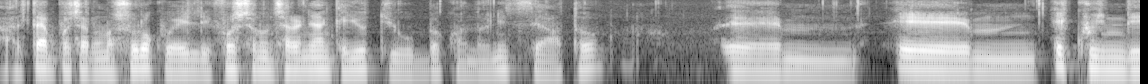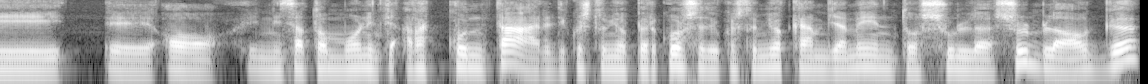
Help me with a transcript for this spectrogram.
al tempo c'erano solo quelli, forse non c'era neanche YouTube quando ho iniziato e, ehm, ehm, e quindi eh, ho iniziato a, monit- a, raccontare di questo mio percorso, di questo mio cambiamento sul, sul blog.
